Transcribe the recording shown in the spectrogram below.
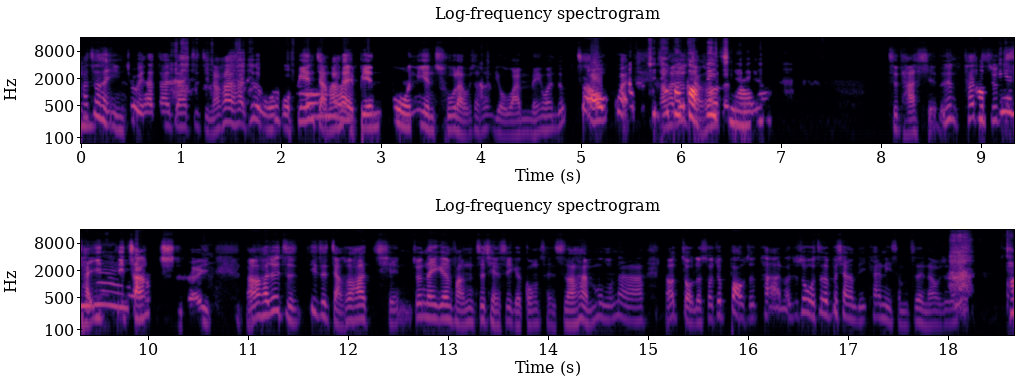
他嗯，这很 enjoy 他他他自己，然后他他就是我我边讲，然后他也边默念出来，我想说有完没完，都超怪。然后他就讲说起来了，是他写的，他就才一一张纸而已，然后他就一直一直讲说他前就那一间房子之前是一个工程师，然后他很木讷啊，然后走的时候就抱着他，然后就说我真的不想离开你什么之类的，然后我就说他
